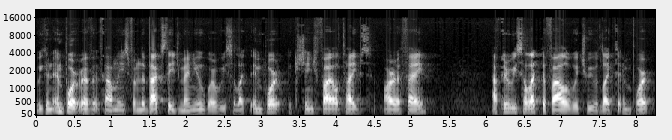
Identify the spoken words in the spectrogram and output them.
We can import Revit families from the Backstage menu where we select Import, Exchange File Types, RFA. After we select the file which we would like to import,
